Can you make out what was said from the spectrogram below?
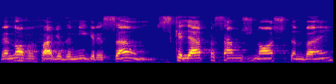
a nova vaga da migração, se calhar passamos nós também,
